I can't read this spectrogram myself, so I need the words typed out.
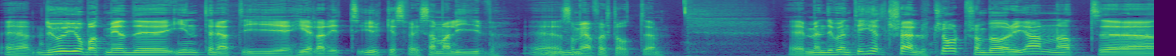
här. Eh, du har jobbat med eh, internet i hela ditt yrkesverksamma liv, eh, mm. som jag har förstått det. Eh, men det var inte helt självklart från början att eh,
